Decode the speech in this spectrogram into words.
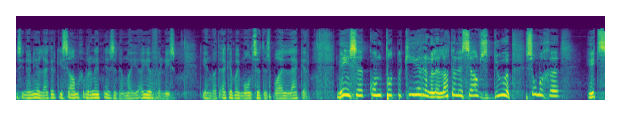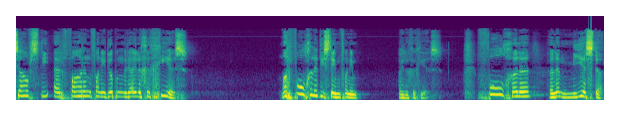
As jy nou nie 'n lekkertjie saamgebring het nie, is dit nou my eie verlies. Die een wat ek in my mond sit is baie lekker. Mense kom tot bekering, hulle laat hulle selfs doop. Sommige het selfs die ervaring van die doping met die Heilige Gees. Maar volg hulle die stem van die Heilige Gees? Volg hulle hulle meester?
